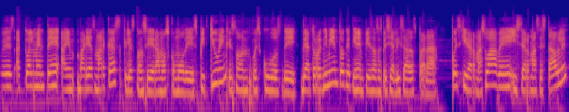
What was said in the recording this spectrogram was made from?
pues actualmente hay varias marcas que les consideramos como de speed cubing, que son pues cubos de, de alto rendimiento que tienen piezas especializadas para pues girar más suave y ser más estable.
